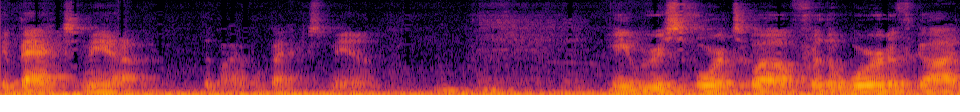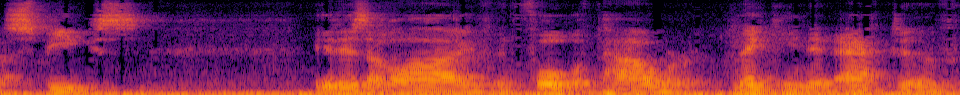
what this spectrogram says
It backs me up. The Bible backs me up. Hebrews 4:12 For the word of God speaks. It is alive and full of power, making it active,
